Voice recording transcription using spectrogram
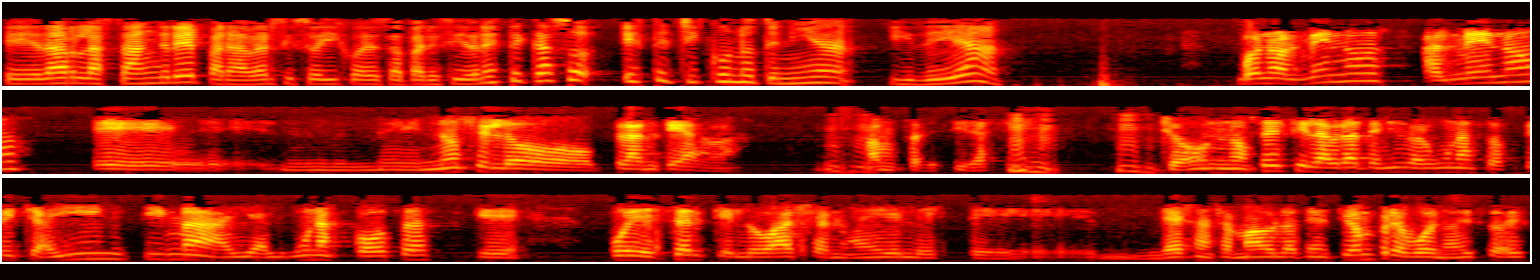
dar la sangre para ver si soy hijo desaparecido. En este caso, este chico no tenía idea bueno, al menos, al menos eh, no se lo planteaba, vamos a decir así. Yo no sé si él habrá tenido alguna sospecha íntima y algunas cosas que puede ser que lo hayan a él, este, le hayan llamado la atención, pero bueno, eso es,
